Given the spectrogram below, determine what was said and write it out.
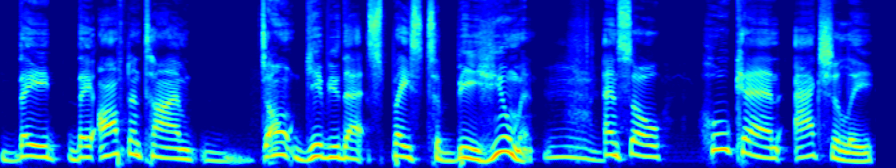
they they oftentimes don't give you that space to be human. Mm. And so who can actually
